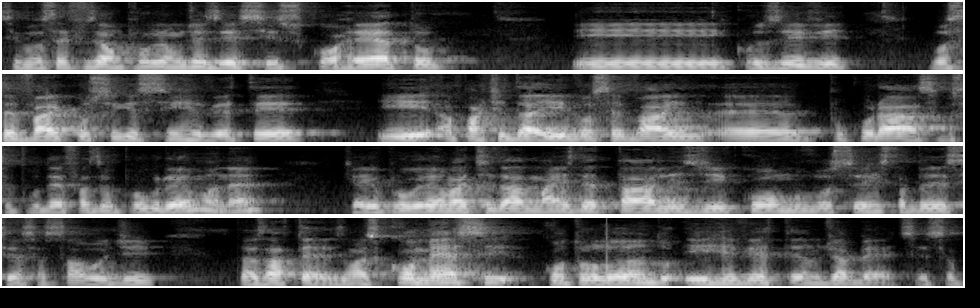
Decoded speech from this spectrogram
se você fizer um programa de exercício correto, e inclusive você vai conseguir sim reverter, e a partir daí você vai é, procurar, se você puder fazer o programa, né? Que aí o programa vai te dar mais detalhes de como você restabelecer essa saúde das artérias. Mas comece controlando e revertendo diabetes. Essa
